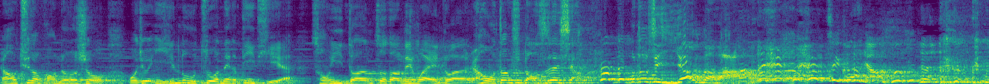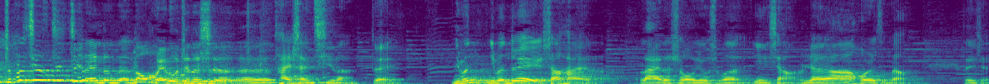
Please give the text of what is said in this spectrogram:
然后去到广州的时候，我就一路坐那个地铁，从一端坐到另外一端，然后我当时脑子在想，那不都是一样的吗？吹空调。这不是这这这个人的脑回路真的是呃太神奇了。对，你们你们对上海来的时候有什么印象？人啊或者怎么样？对人。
